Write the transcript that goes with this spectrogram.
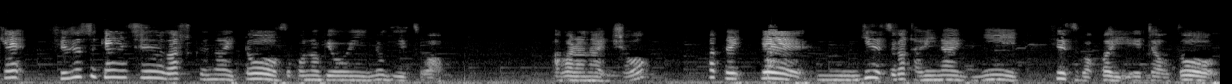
け、手術件数が少ないと、そこの病院の技術は上がらないでしょ？かといって、うん、技術が足りないのに、手術ばっかり入れちゃうと、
